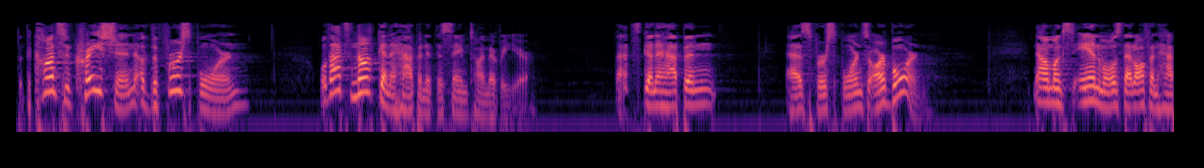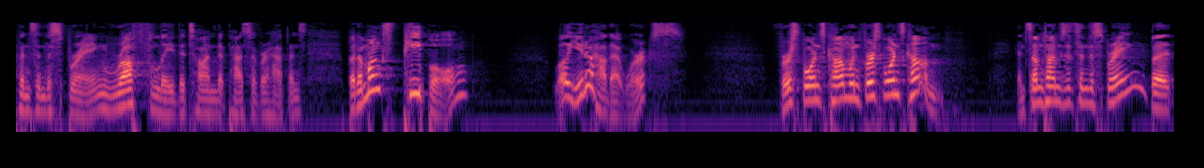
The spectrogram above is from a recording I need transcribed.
But the consecration of the firstborn, well, that's not going to happen at the same time every year. That's going to happen as firstborns are born. Now, amongst animals, that often happens in the spring, roughly the time that Passover happens. But amongst people, well, you know how that works. Firstborns come when firstborns come. And sometimes it's in the spring, but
